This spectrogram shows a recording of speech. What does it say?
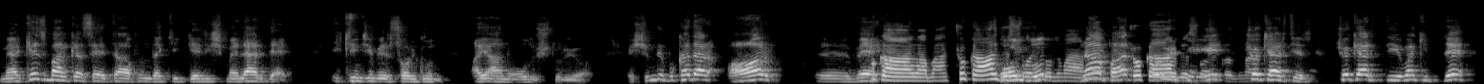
Merkez Bankası etrafındaki gelişmeler de ikinci bir soygun ayağını oluşturuyor. E şimdi bu kadar ağır e, ve çok ağır ama çok ağır bir soygun var. Ne yapar? Çok ağır bir var. Çökertir. Çökerttiği vakitte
